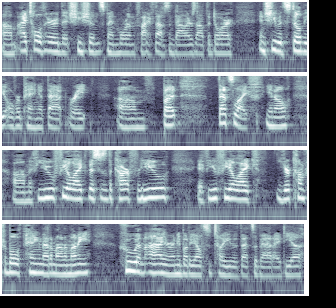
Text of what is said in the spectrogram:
Um, I told her that she shouldn't spend more than $5,000 out the door, and she would still be overpaying at that rate. Um, but that's life, you know. Um, if you feel like this is the car for you, if you feel like you're comfortable with paying that amount of money, who am I or anybody else to tell you that that's a bad idea?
